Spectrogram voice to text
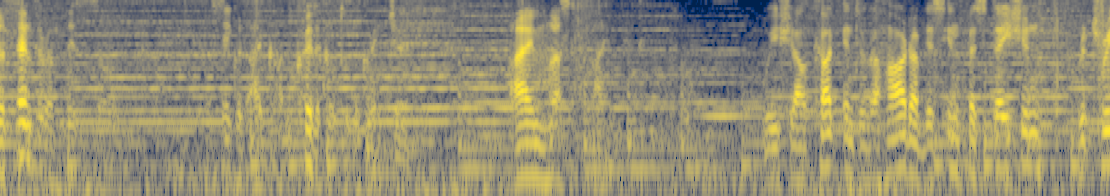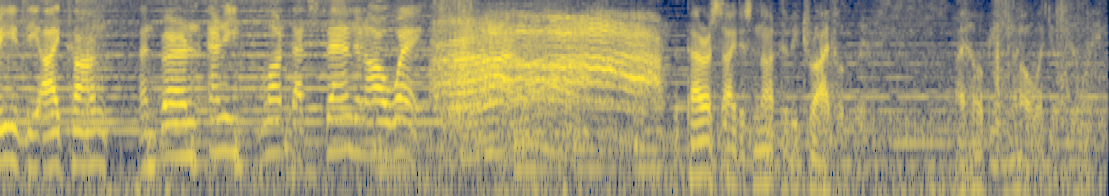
the center of this zone is a sacred icon critical to the Great Journey. I must find it. We shall cut into the heart of this infestation, retrieve the icon, and burn any flood that stand in our way. The parasite is not to be trifled with. I hope you know what you're doing.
